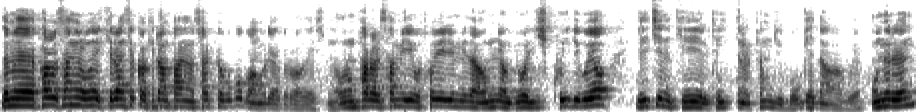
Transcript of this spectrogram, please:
그 다음에 8월 3일 오늘 기란색과 기란 방향을 살펴보고 마무리하도록 하겠습니다. 오늘 8월 3일이고 토요일입니다. 음력 6월 29일이고요. 일진은 기해일, 돼지뜬을 평지, 목에 해당하고요. 오늘은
